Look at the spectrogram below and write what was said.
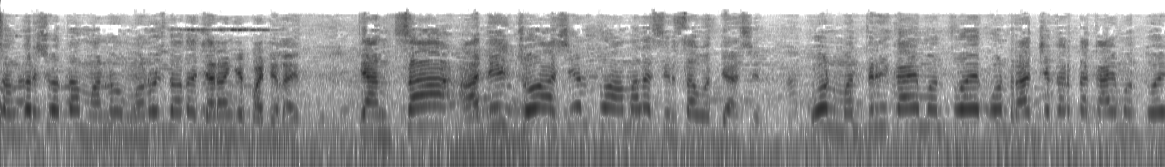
संघर्ष होता मनोज दादा जरांगे पाटील आहेत. त्यांचा आदेश जो असेल तो आम्हाला शिरसावद्य असेल. कोण मंत्री काय म्हणतोय कोण राज्यकर्ता काय म्हणतोय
